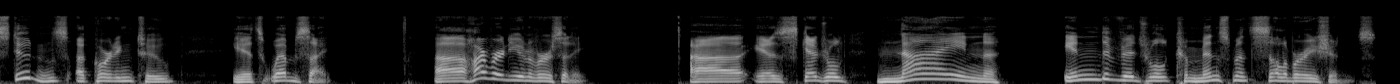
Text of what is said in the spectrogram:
students according to its website. Uh, Harvard University uh, is scheduled nine individual commencement celebrations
